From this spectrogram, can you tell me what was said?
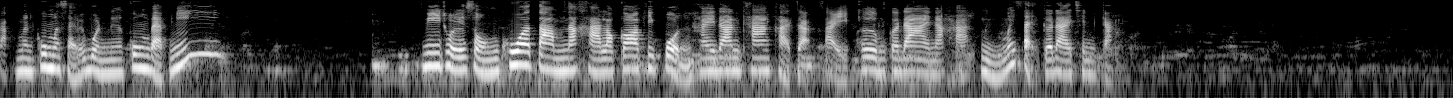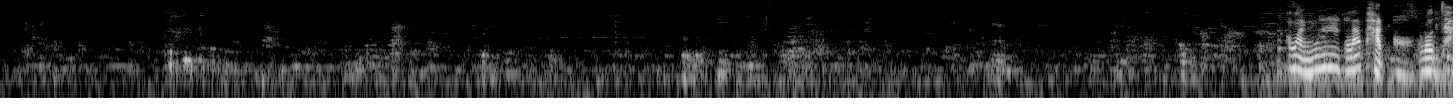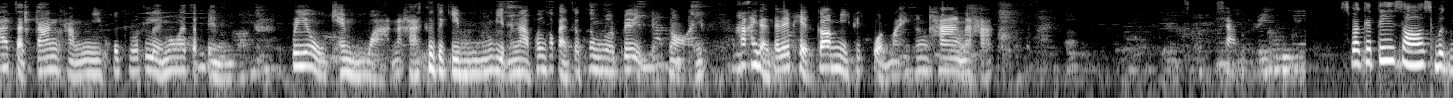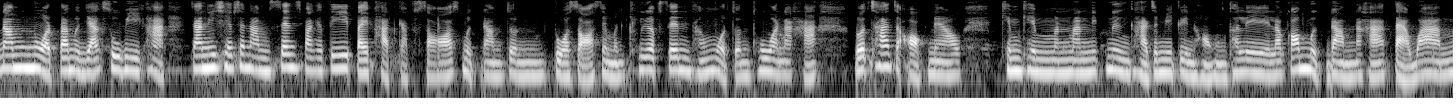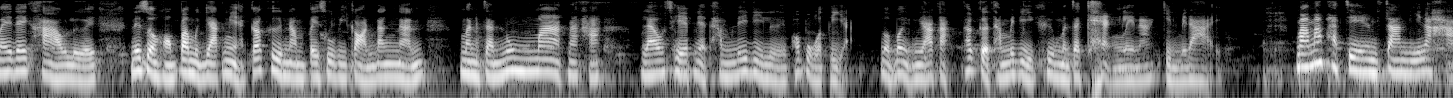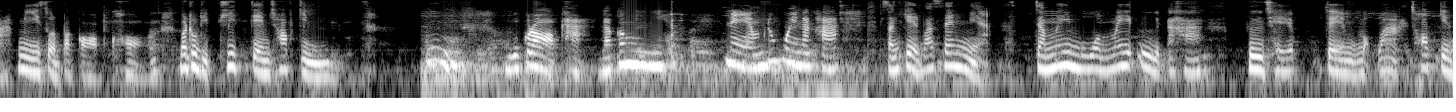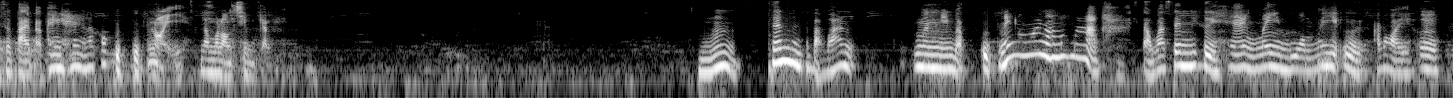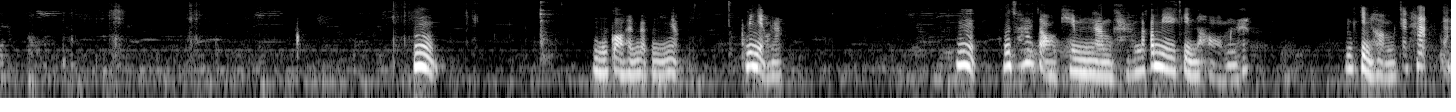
ตักมันกุ้งมาใส่ไว้บนเนื้อกุ้งแบบนี้ มีถั่วลิสงคั่วตำนะคะ แล้วก็พริกป่นให้ด้านข้างค่ะจะใส่เพิ่มก็ได้นะคะ หรือไม่ใส่ก็ได้เช่นกัน อร่อยมากแล้วผัดออกรสชาติจัดจ้านค่ะมีครบรสเลยไม่ว่าจะเป็นเปรี้ยวเค็มหวานนะคะ คือตะกี้บีบมะนาวเพิ่มเข้าไปก็เพิ่มรสเปรี้ยวอีกเล็กน้อย ถ้าใครอยากจะได้เผ็ดก็มีพริกป่นมาให้ข้างๆนะคะชาบรี ปาเกตตี้ซอสหมึกดำหนวดปลาหมึกยักษ์ซูบีค่ะ จานนี้เชฟจะนำเส้นสปาเกตตี้ไปผัดกับซอสหมึกดำจนตัวซอสเนี่ยมันเคลือบเส้นทั้งหมดจนทั่วนะคะ รสชาติจะออกแนวเค็มๆ มันๆ นิดนึงค่ะ จะมีกลิ่นหอมของทะเล แล้วก็หมึกดำนะคะ แต่ว่าไม่ได้คาวเลย ในส่วนของปลาหมึกยักษ์เนี่ยก็คือนำไปซูบีก่อนดังนั้น มันจะนุ่มมากนะคะ แล้วเชฟเนี่ยทำได้ดีเลยเพราะปกติอะหนวดปลาหมึกยักษ์อะถ้าเกิดทำไม่ดีคือมันจะแข็งเลยนะ กินไม่ได้ มาม่าผัดเจมส์จานนี้นะคะ มีส่วนประกอบของวัตถุดิบที่เจมส์ชอบกินกุ้งหมูกรอบค่ะ แล้วก็มีแหนมด้วยนะคะ สังเกตว่าเส้นเนี่ยจะไม่บวมไม่อืดนะคะ คือเชฟเจมส์บอกว่าชอบกินสไตล์แบบแห้งๆแล้วก็กรุบๆหน่อย เรามาลองชิมกันอืมเส้นมันจะแบบว่ามันมีแบบกรุบน้อย ๆน้อยมากๆค่ะ แต่ว่าเส้นนี่คือแห้งไม่บวมไม่อืดอร่อย เออ อืมหมูกรอบเป็นแบบนี้เนี่ย ไม่เหนียวนะ อืมรสชาติจะออกเค็มนำค่ะ แล้วก็มีกลิ่นหอมนะมีกลิ่นหอมกระทะจ้ะ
